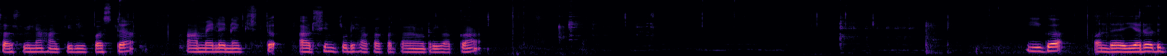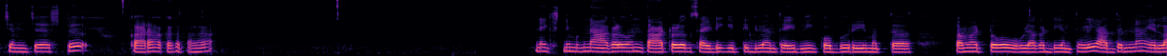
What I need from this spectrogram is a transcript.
ಸಾಸ್ವಿನ ಹಾಕಿದ್ವಿ ಫಸ್ಟ್ ಆಮೇಲೆ ನೆಕ್ಸ್ಟ್ ಅರ್ಶಿನ ಪುಡಿ ಹಾಕಾಕತ್ತಾಳೆ ನೋಡ್ರಿ ಅಕ್ಕ ಈಗ ಒಂದು ಎರಡು ಚಮಚ ಅಷ್ಟು ಖಾರ ಹಾಕಕತ್ತಾಳ. ನೆಕ್ಸ್ಟ್ ನಿಮಗೆ ನಾ ಆಗಳ ಒಂದು ತಾಟೊಳಗೆ ಸೈಡಿಗೆ ಇಟ್ಟಿದ್ವಿ ಅಂತ ಹೇಳಿದ್ನಿ. ಕೊಬ್ಬರಿ ಮತ್ತು ಟೊಮೆಟೊ, ಉಳ್ಳಾಗಡ್ಡಿ ಅಂಥೇಳಿ ಅದನ್ನು ಎಲ್ಲ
